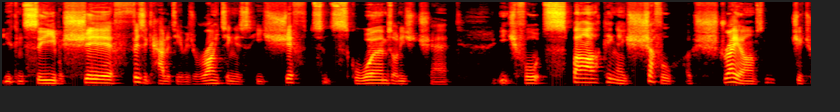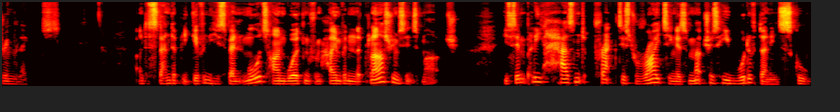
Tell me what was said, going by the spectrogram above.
You can see the sheer physicality of his writing as he shifts and squirms on his chair, each thought sparking a shuffle of stray arms and jittering legs. Understandably, given he spent more time working from home than in the classroom since March, he simply hasn't practiced writing as much as he would have done in school.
